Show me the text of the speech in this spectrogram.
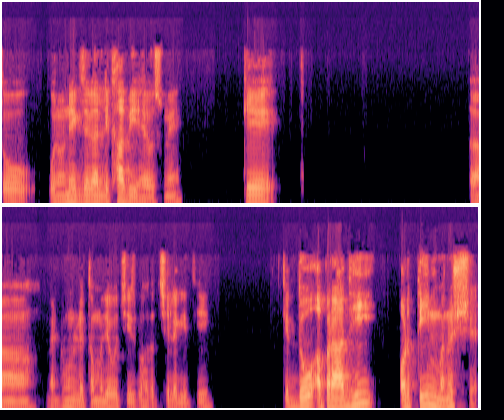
तो उन्होंने एक जगह लिखा भी है उसमें कि मैं ढूंढ लेता हूँ मुझे वो चीज़ बहुत अच्छी लगी थी कि दो अपराधी और तीन मनुष्य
